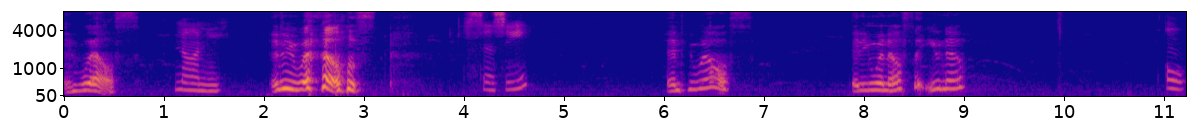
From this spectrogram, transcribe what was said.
And who else? Nani, And who else? Sissy, And who else? Anyone else that you know? oh,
